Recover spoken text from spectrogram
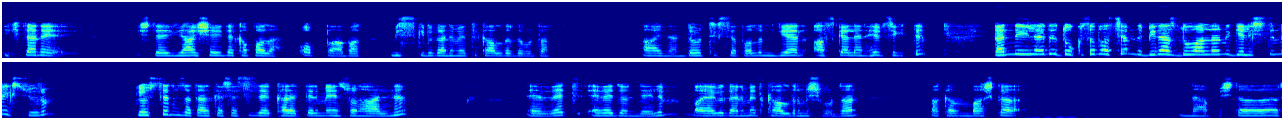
İki tane işte yağ şeyi de kapalı. Hoppa bak. Mis gibi ganimeti kaldırdı buradan. Aynen 4x yapalım. Diğer askerlerin hepsi gitti. Ben de ileride 9'a basacağım da biraz duvarlarımı geliştirmek istiyorum. Gösterdim zaten arkadaşlar size karakterimin en son halini. Evet eve döndürelim. Baya bir ganimet kaldırmış buradan. Bakalım başka ne yapmışlar.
